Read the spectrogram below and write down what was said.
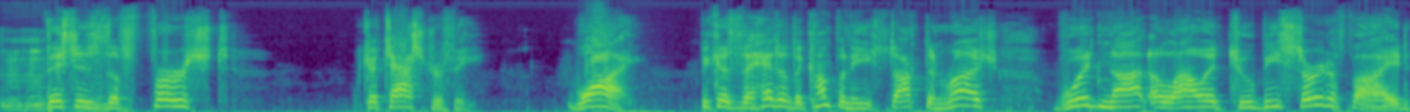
Mm-hmm. This is the first catastrophe. Why? Because the head of the company, Stockton Rush, would not allow it to be certified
